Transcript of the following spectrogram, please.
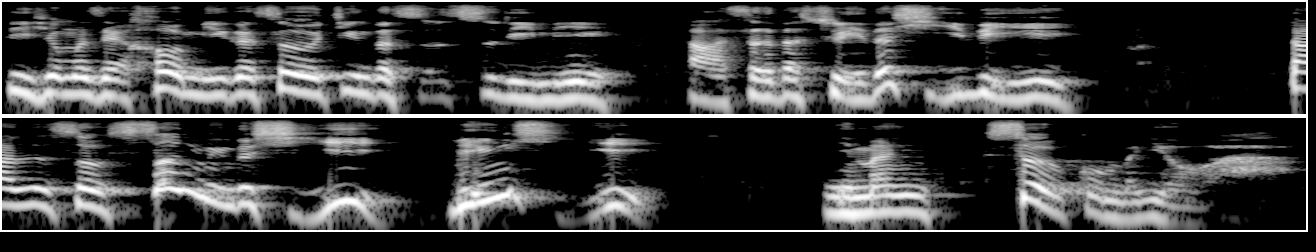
弟兄们在后面一个受敬的时次里面啊，受的水的洗礼，但是受圣灵的洗灵洗，你们受过没有啊？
